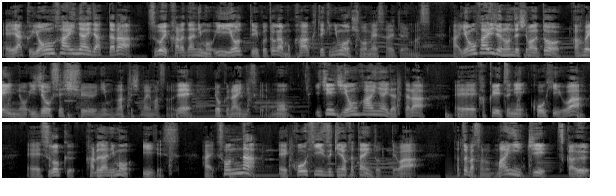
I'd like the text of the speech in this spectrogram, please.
え約4杯以内だったら、すごい体にもいいよっていうことがもう科学的にも証明されております。はい。4杯以上飲んでしまうと、カフェインの異常摂取にもなってしまいますので、良くないんですけども、1日4杯以内だったら、えー確実にコーヒーは、えーすごく体にもいいです。はい。そんな、えーコーヒー好きの方にとっては、例えばその毎日使う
